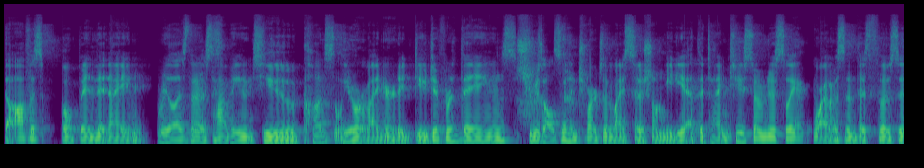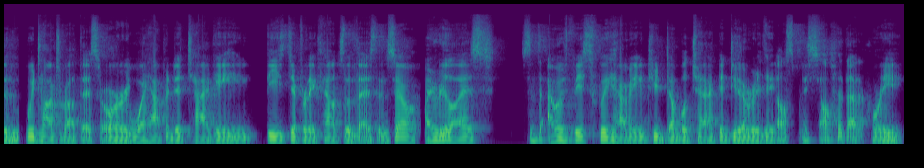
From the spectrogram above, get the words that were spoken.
the office opened and I realized that I was having to constantly remind her to do different things. She was also in charge of my social media at the time too. So I'm just like, why wasn't this posted? We talked about this or what happened to tagging these different accounts with this? And so I realized since I was basically having to double check and do everything else myself at that point,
